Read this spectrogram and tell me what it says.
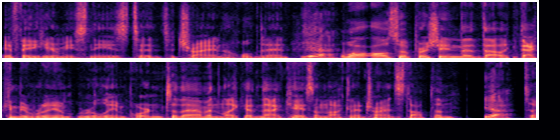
if they hear me sneeze to to try and hold it in, Yeah. while also appreciating that that like that can be really really important to them. And like in that case, I'm not gonna try and stop them. Yeah. So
